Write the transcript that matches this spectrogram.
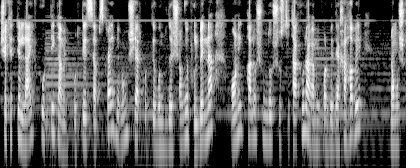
সেক্ষেত্রে লাইক করতে কমেন্ট করতে সাবস্ক্রাইব এবং শেয়ার করতে বন্ধুদের সঙ্গে ভুলবেন না। অনেক ভালো, সুন্দর, সুস্থ থাকুন। আগামী পর্বে দেখা হবে। নমস্কার।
